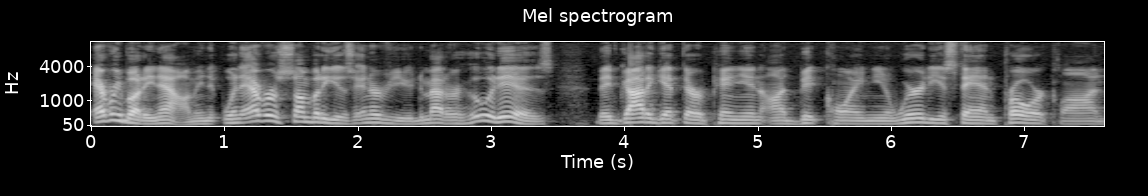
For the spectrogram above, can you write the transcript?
everybody now. I mean, whenever somebody is interviewed, no matter who it is, they've got to get their opinion on Bitcoin. You know, where do you stand, pro or con?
